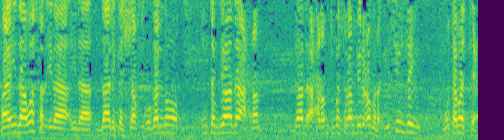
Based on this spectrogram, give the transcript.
فإذا وصل إلى إلى ذلك الشخص وقال له أنت بهذا احرمت قال أحرمت مثلا بالعمرة. يصير زي متمتع.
